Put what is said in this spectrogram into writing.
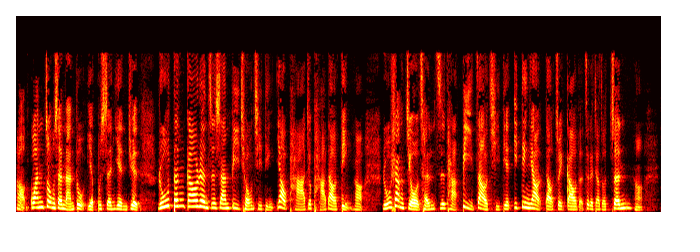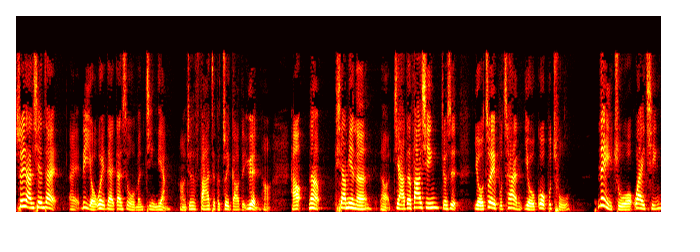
好，观众生难度，也不生厌倦，如登高任之山，必穷其顶，要爬就爬到顶哈。如上九层之塔，必造其巅，一定要到最高的，这个叫做真哈。虽然现在哎力有未怠，但是我们尽量啊，就是发这个最高的愿哈。好，那下面呢啊假的发心就是有罪不忏，有过不除。内浊外清，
